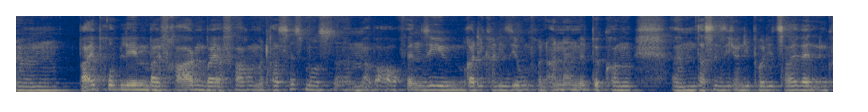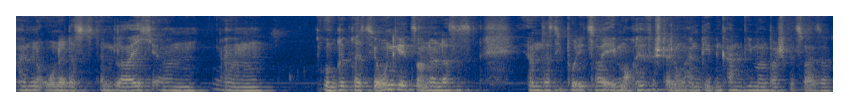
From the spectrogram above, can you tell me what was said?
ähm, bei Problemen, bei Fragen, bei Erfahrungen mit Rassismus, ähm, aber auch wenn sie Radikalisierung von anderen mitbekommen, ähm, dass sie sich an die Polizei wenden können, ohne dass es dann gleich ähm, ähm, um Repression geht, sondern dass es dass die Polizei eben auch Hilfestellung anbieten kann, wie man beispielsweise ähm,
